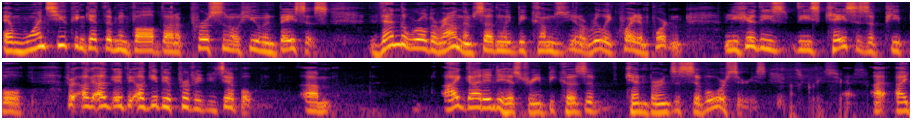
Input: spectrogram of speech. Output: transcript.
And once you can get them involved on a personal human basis, then the world around them suddenly becomes, you know, really quite important. When you hear these these cases of people, I'll, I'll, give, you, I'll give you a perfect example. Um, I got into history because of Ken Burns' Civil War series. That's a great series. I, I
